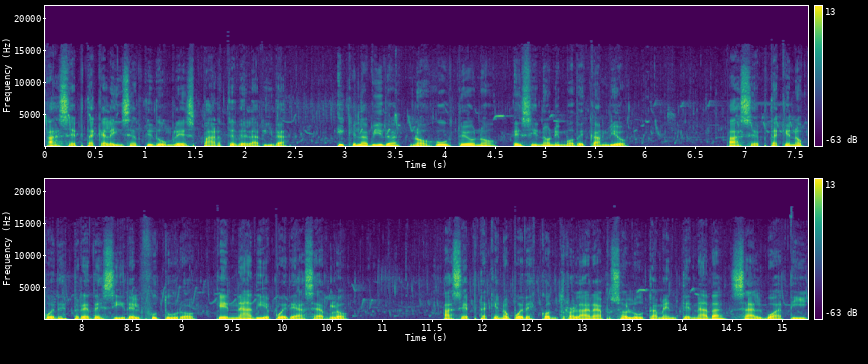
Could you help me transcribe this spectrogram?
Acepta que la incertidumbre es parte de la vida y que la vida, nos guste o no, es sinónimo de cambio. Acepta que no puedes predecir el futuro, que nadie puede hacerlo. Acepta que no puedes controlar absolutamente nada salvo a ti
